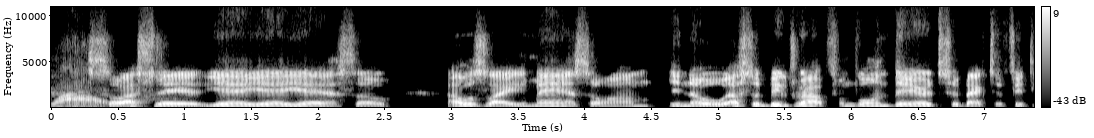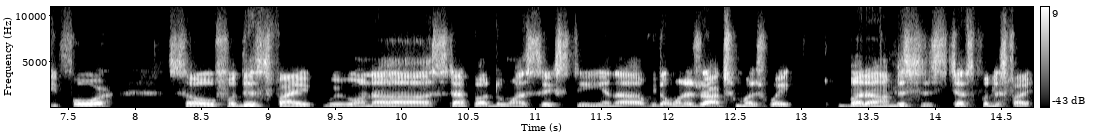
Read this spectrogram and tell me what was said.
Wow. So I said, yeah, yeah, yeah. So I was like, man, so um, you know, that's a big drop from going there to back to 54. So for this fight, we're going to uh, step up to 160, and uh, we don't want to drop too much weight. But um, this is just for this fight.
